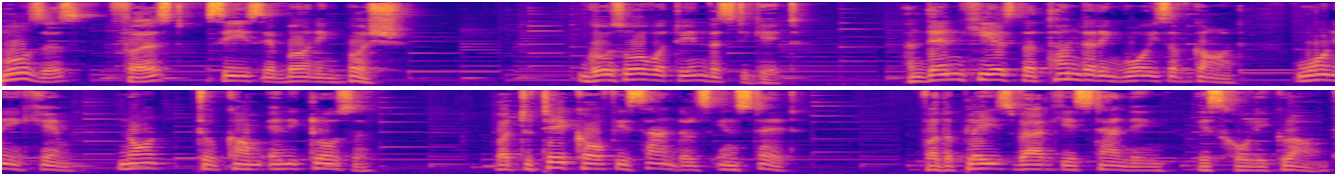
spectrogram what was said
Moses first sees a burning bush, goes over to investigate, and then hears the thundering voice of God warning him not to come any closer, but to take off his sandals instead, for the place where he is standing is holy ground.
